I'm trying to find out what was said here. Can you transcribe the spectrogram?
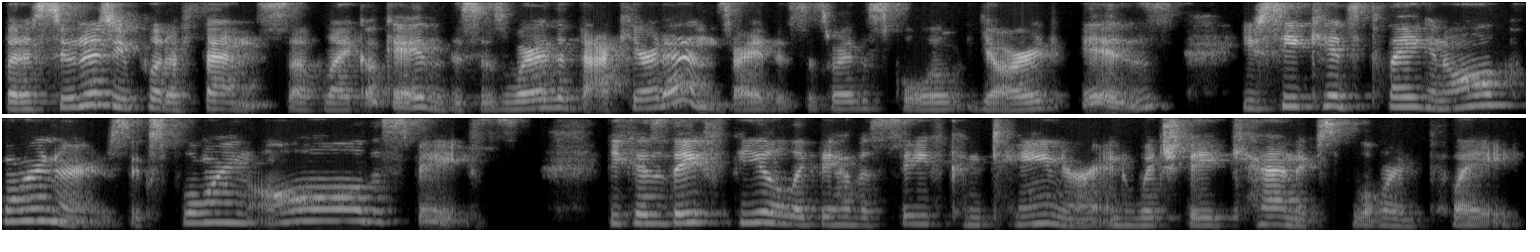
But as soon as you put a fence of like, okay, this is where the backyard ends, right? This is where the schoolyard is, you see kids playing in all corners, exploring all the space because they feel like they have a safe container in which they can explore and play.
